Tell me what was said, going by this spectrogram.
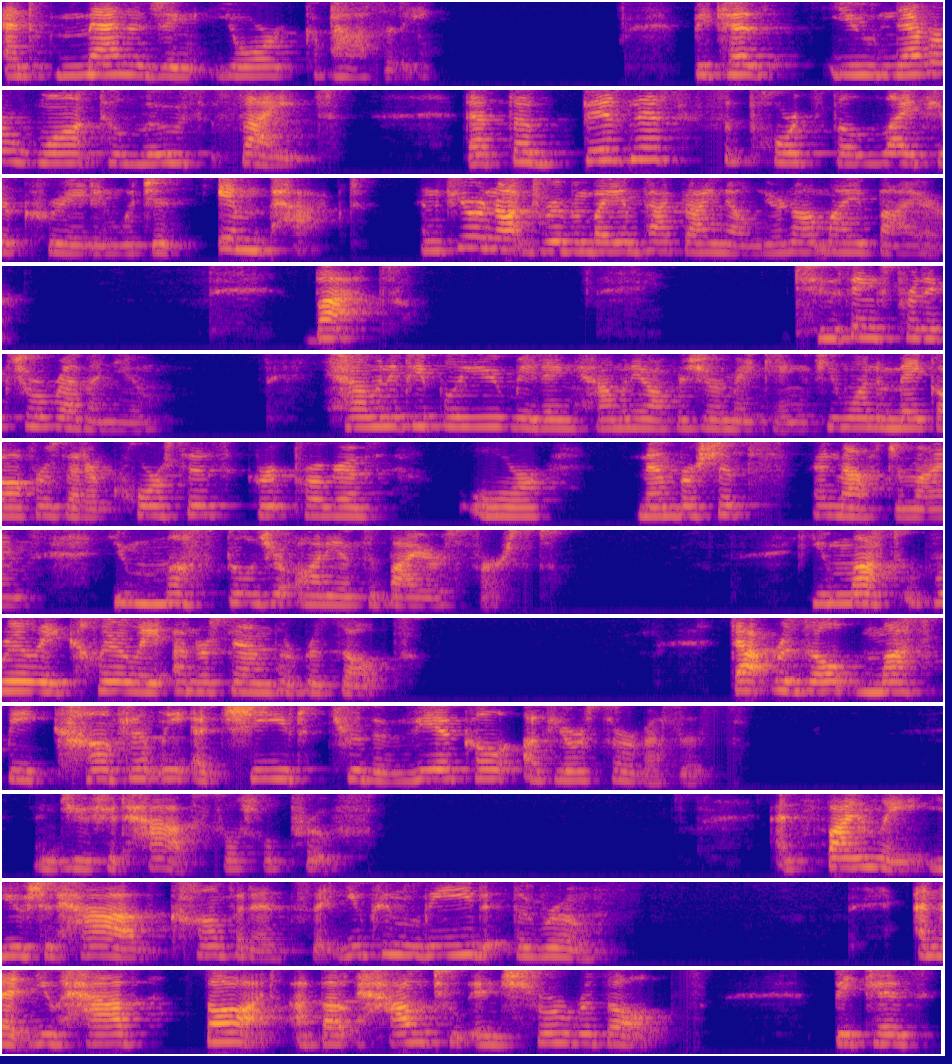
and managing your capacity. Because you never want to lose sight that the business supports the life you're creating, which is impact. And if you're not driven by impact, I know you're not my buyer. But two things predict your revenue how many people you're meeting, how many offers you're making. If you want to make offers that are courses, group programs, or memberships and masterminds, you must build your audience of buyers first you must really clearly understand the result. That result must be confidently achieved through the vehicle of your services. And you should have social proof. And finally, you should have confidence that you can lead the room and that you have thought about how to ensure results. Because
